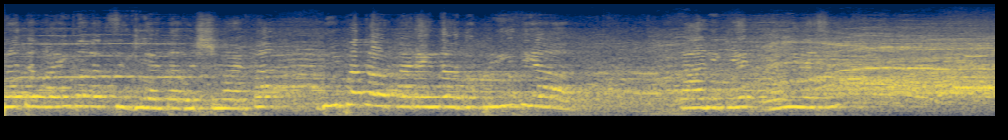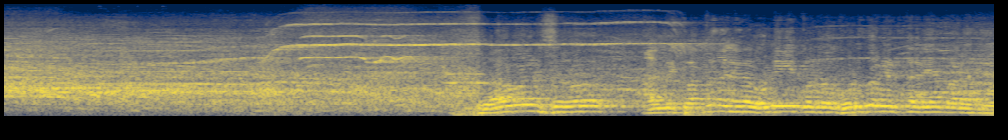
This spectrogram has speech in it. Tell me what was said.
ಗತ ವೈಭವಕ್ಕೆ ಸಿಗ್ಲಿ ಅಂತ ವಿಶ್ ಮಾಡ್ತಾ ದೀಪಕ್ ಒಂದು ಪ್ರೀತಿಯ ಕಾಣಿಕೆ ಫ್ಲವರ್ಸು ಅಲ್ಲಿ ಪಕ್ಕದಲ್ಲಿ ಹುಡುಗಿ ಕೊಡುವ ಹುಡುಗರು ಇರ್ತಾರೆ ಏನು ಮಾಡೋದು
